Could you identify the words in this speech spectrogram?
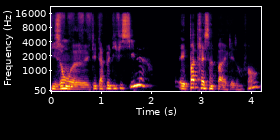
disons, était un peu difficile et pas très sympa avec les enfants,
